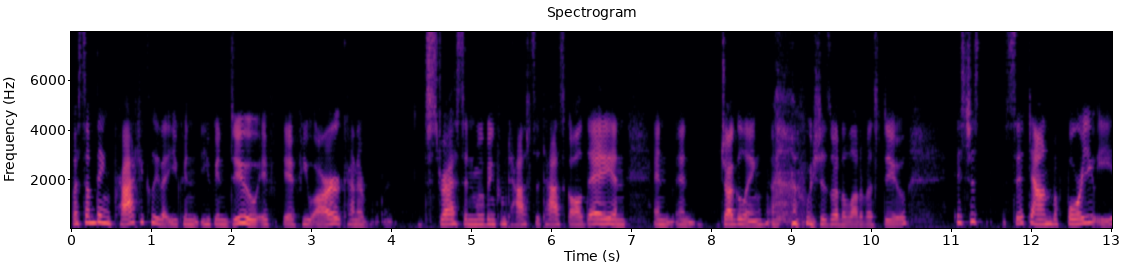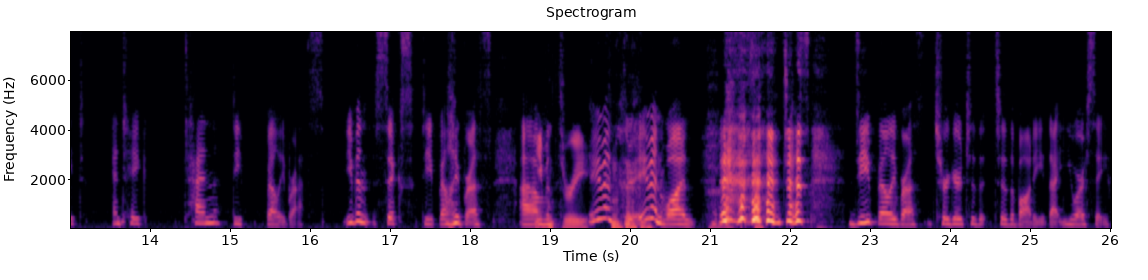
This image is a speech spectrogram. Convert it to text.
but something practically that you can you can do if if you are kind of stressed and moving from task to task all day and and and juggling, which is what a lot of us do, is just sit down before you eat and take 10 deep belly breaths. Even six deep belly breaths. Um, even three. Even three. even one. just deep belly breaths trigger to the to the body that you are safe.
